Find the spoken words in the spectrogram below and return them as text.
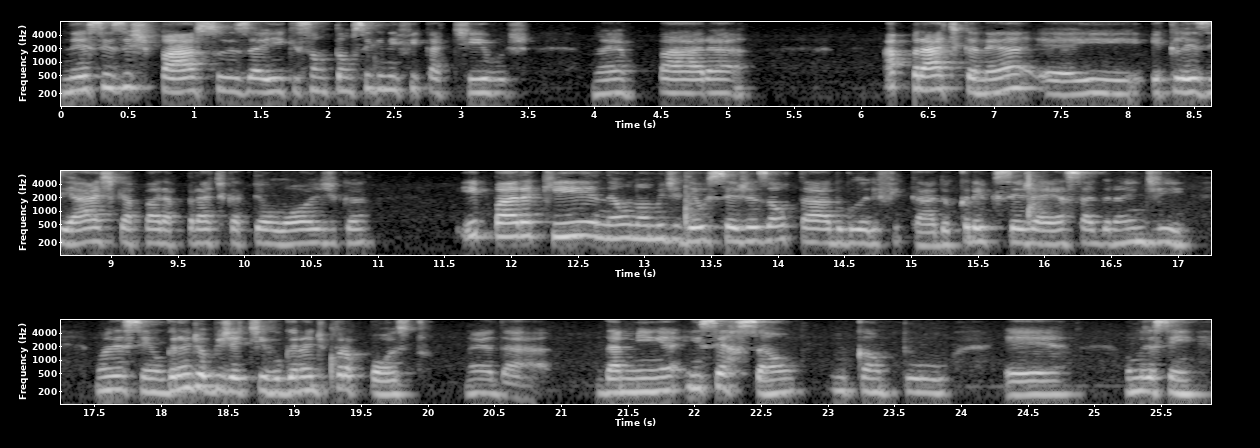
nesses espaços aí que são tão significativos né? para a prática né? É, eclesiástica, para a prática teológica e para que né, o nome de Deus seja exaltado, glorificado. Eu creio que seja essa a grande, vamos dizer assim, o grande objetivo, o grande propósito né, da, da minha inserção no campo, é, vamos dizer assim,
